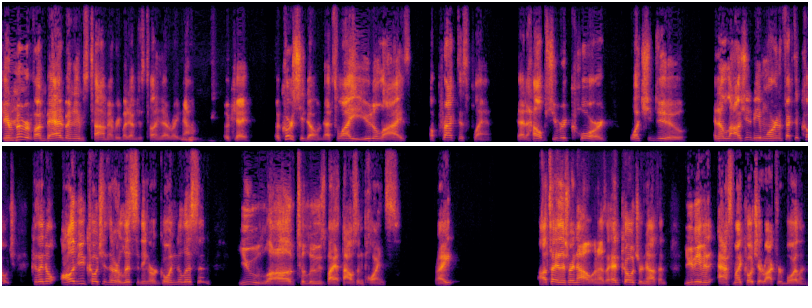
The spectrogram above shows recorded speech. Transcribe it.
Okay, remember, if I'm bad, my name's Tom, everybody. I'm just telling you that right now. Okay, of course you don't. That's why you utilize a practice plan that helps you record what you do and allows you to be more an effective coach. Because I know all of you coaches that are listening or going to listen, you love to lose by a thousand points, right? I'll tell you this right now. When I was a head coach or nothing, you can even ask my coach at Rockford Boylan,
